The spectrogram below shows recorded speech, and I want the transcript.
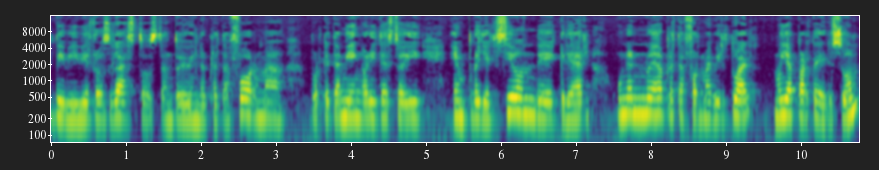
dividir los gastos tanto de la plataforma porque también ahorita estoy en proyección de crear una nueva plataforma virtual muy aparte del Zoom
